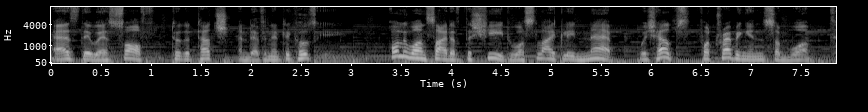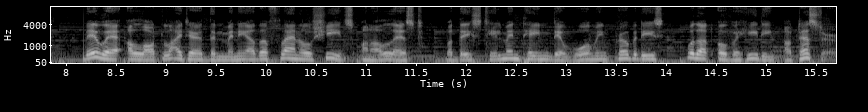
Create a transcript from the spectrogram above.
as they were soft to the touch and definitely cozy. Only one side of the sheet was slightly napped which helps for trapping in some warmth. They were a lot lighter than many other flannel sheets on our list, but they still maintain their warming properties without overheating our tester.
